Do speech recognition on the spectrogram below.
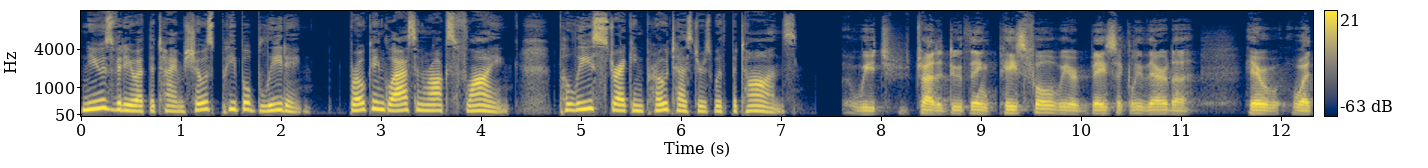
News video at the time shows people bleeding, broken glass and rocks flying, police striking protesters with batons. We try to do things peaceful. We are basically there to hear what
